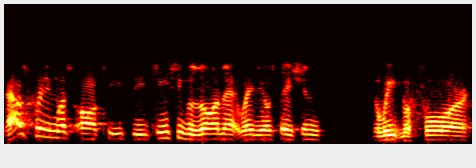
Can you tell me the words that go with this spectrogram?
that was pretty much all Kesey. Kesey was on that radio station the week before,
